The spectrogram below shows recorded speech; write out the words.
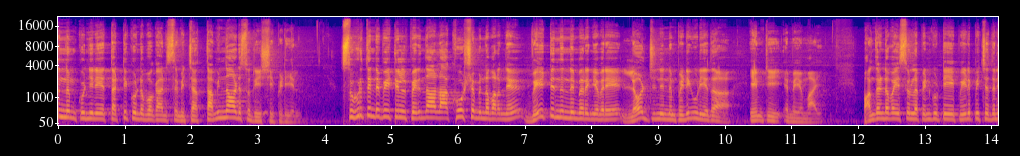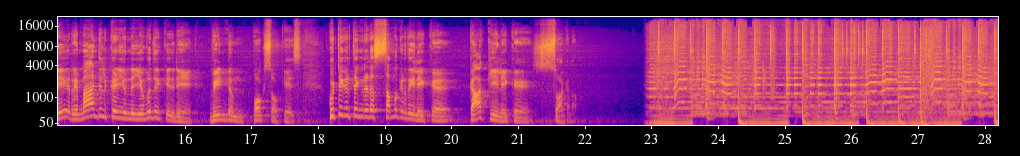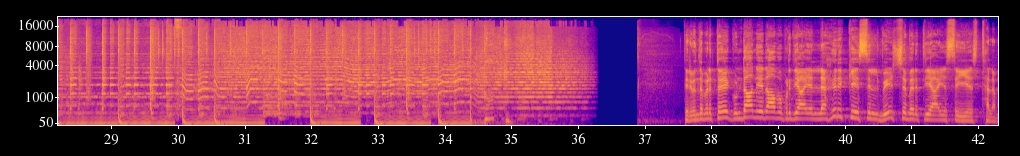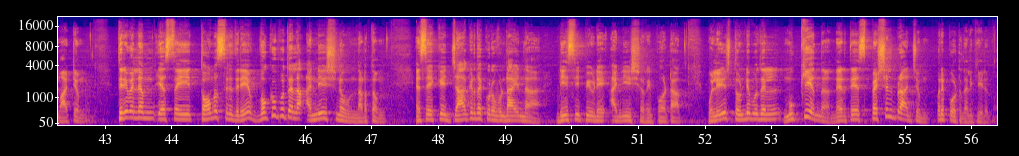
നിന്നും കുഞ്ഞിനെ തട്ടിക്കൊണ്ടുപോകാൻ ശ്രമിച്ച തമിഴ്നാട് സ്വദേശി പിടിയിൽ. സുഹൃത്തിന്റെ വീട്ടിൽ പെരുന്നാൾ ആഘോഷമെന്ന് പറഞ്ഞ് വീട്ടിൽ നിന്നും ഇറങ്ങിയവരെ ലോഡ്ജിൽ നിന്നും പിടികൂടിയത് എം ടി എം എയുമായി. പന്ത്രണ്ട് വയസ്സുള്ള പെൺകുട്ടിയെ പീഡിപ്പിച്ചതിന് റിമാൻഡിൽ കഴിയുന്ന യുവതിക്കെതിരെ വീണ്ടും പോക്സോ കേസ്. കുറ്റകൃത്യങ്ങളുടെ സമഗ്രതയിലേക്ക് കാക്കിയിലേക്ക് സ്വാഗതം. തിരുവനന്തപുരത്ത് ഗുണ്ടാ നേതാവ് പ്രതിയായ ലഹരിക്കേസിൽ വീഴ്ച വരുത്തിയ എസ് ഐയെ സ്ഥലം മാറ്റും തിരുവല്ലം എസ് ഐ തോമസിനെതിരെ വകുപ്പുതല അന്വേഷണവും നടത്തും. എസ് ഐക്ക് ജാഗ്രത കുറവുണ്ടായെന്ന് ഡി സി പിയുടെ അന്വേഷണ റിപ്പോർട്ട്. പോലീസ് തൊണ്ടി മുതൽ മുക്കിയെന്ന് നേരത്തെ സ്പെഷ്യൽ ബ്രാഞ്ചും റിപ്പോർട്ട് നൽകിയിരുന്നു.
